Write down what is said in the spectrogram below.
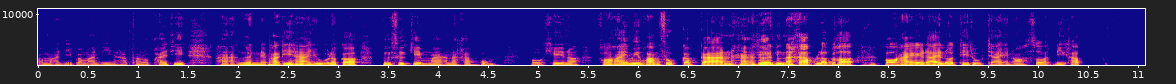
ประมาณนี้ประมาณนี้นะครับสำหรับใครที่หาเงินในภาคที่ 5 อยู่ แล้วก็เพิ่งซื้อเกมมานะครับผมโอเคเนาะขอให้มีความสุขกับการหาเงินนะครับ แล้วก็ขอให้ได้รถที่ถูกใจเนาะสวัสดีครับ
